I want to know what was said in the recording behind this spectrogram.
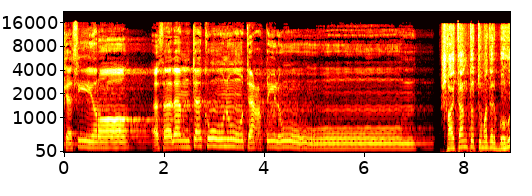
كثيرا أفلم تكونوا تعقلون শয়তান তো তোমাদের বহু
